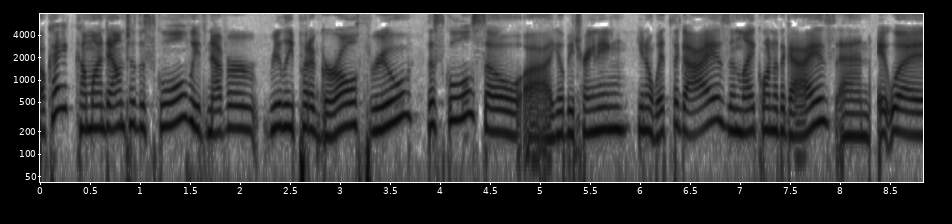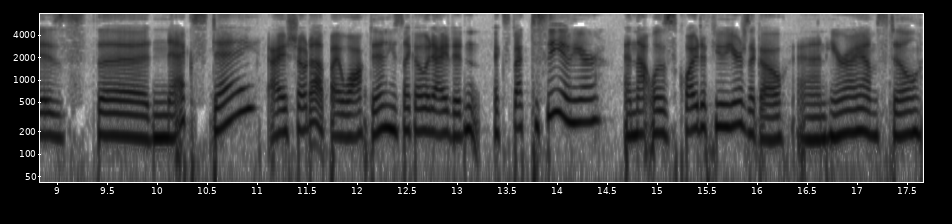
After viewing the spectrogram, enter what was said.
okay, come on down to the school. We've never really put a girl through the school. So uh, you'll be training, you know, with the guys and like one of the guys. And it was the next day I showed up. I walked in. He's like, Oh, I didn't expect to see you here. And that was quite a few years ago. And here I am still.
